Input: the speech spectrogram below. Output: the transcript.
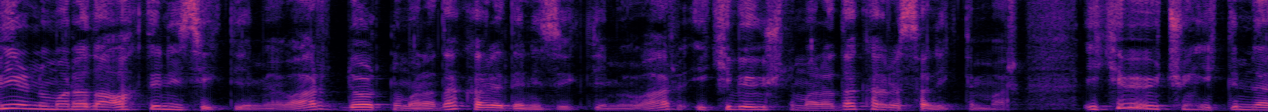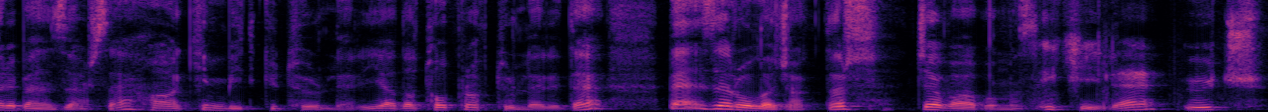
Bir numarada Akdeniz iklimi var, dört numarada Karadeniz iklimi var, iki ve üç numarada karasal iklim var. İki ve üçün iklimleri benzerse hakim bitki türleri ya da toprak türleri de benzer olacaktır. Cevabımız 2 ile 3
